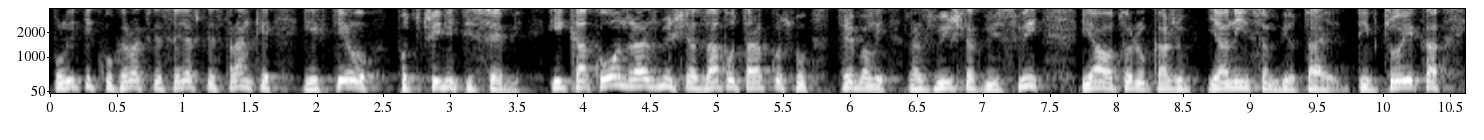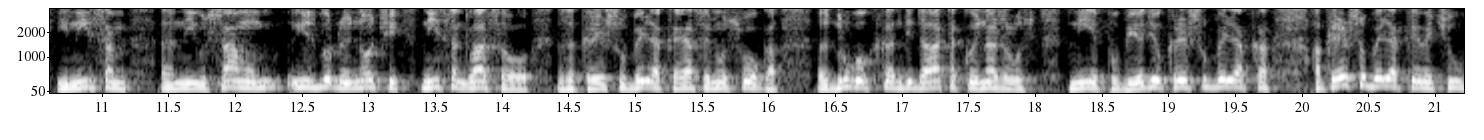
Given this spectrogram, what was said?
politiku Hrvatske seljačke stranke i je htio podčiniti sebi. I kako on razmišlja, zapravo tako smo trebali razmišljati mi svi. Ja otvoreno kažem, ja nisam bio taj tip čovjeka i nisam e, ni u samom izbornoj noći nisam glasao za Krešu Beljaka. Ja sam imao svoga e, drugog kandidata koji nažalost nije pobjedio Krešu Beljaka. A Krešo Beljak je već u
